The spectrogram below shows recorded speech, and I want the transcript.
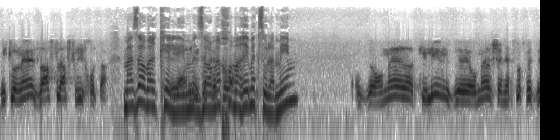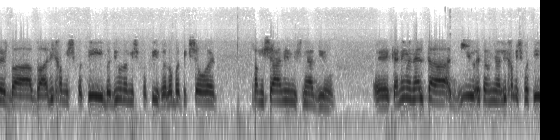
המתלוננת ואף להפריך אותה. מה זה אומר כלים? אה, זה אומר חומרים מצולמים? זה אומר, כלים זה אומר שאני אחשוף את זה בהליך המשפטי, בדיון המשפטי ולא בתקשורת חמישה ימים לפני הדיון. אה, כי אני מנהל את ההליך המשפטי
